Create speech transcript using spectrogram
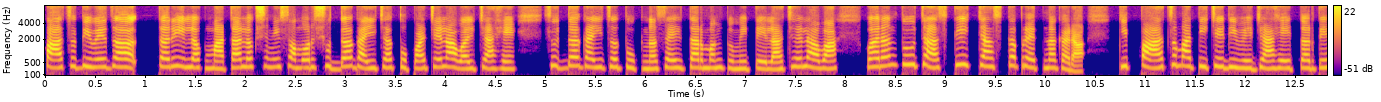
पाच दिवे जर तरी लक माता लक्ष्मी समोर शुद्ध गाईच्या तुपाचे लावायचे आहे. शुद्ध गाईचं तूप नसेल तर मग तुम्ही तेलाचे लावा. परंतु जास्तीत जास्त प्रयत्न करा की पाच मातीचे दिवे जे आहेत तर ते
